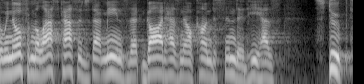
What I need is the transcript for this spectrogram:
So we know from the last passage that means that God has now condescended. He has stooped.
